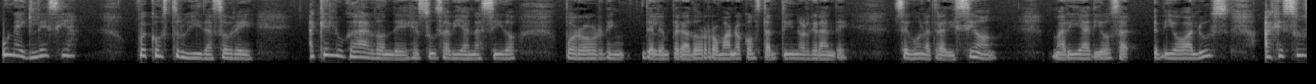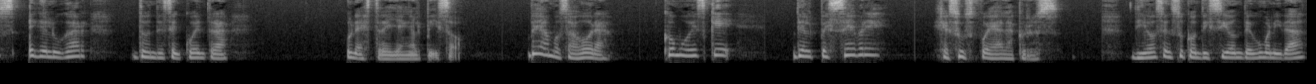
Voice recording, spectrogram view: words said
una iglesia fue construida sobre aquel lugar donde Jesús había nacido por orden del emperador romano Constantino el Grande. Según la tradición, María dio a luz a Jesús en el lugar donde se encuentra una estrella en el piso. Veamos ahora cómo es que del pesebre Jesús fue a la cruz. Dios en su condición de humanidad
